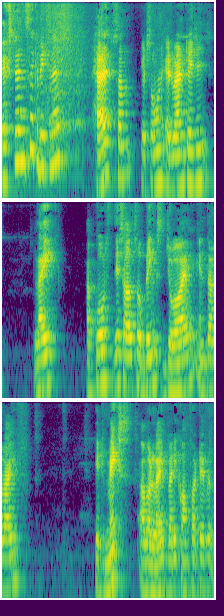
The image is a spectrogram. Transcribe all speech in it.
Extrinsic richness has some its own advantages, like of course this also brings joy in the life. It makes our life very comfortable.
